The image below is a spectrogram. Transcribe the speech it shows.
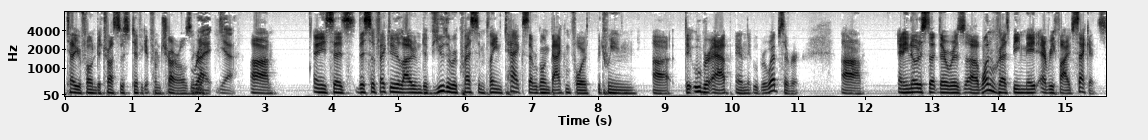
tell your phone to trust the certificate from Charles. Right. Yeah. Uh, and he says this effectively allowed him to view the requests in plain text that were going back and forth between uh, the Uber app and the Uber web server. Uh, and he noticed that there was uh, one request being made every five seconds,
